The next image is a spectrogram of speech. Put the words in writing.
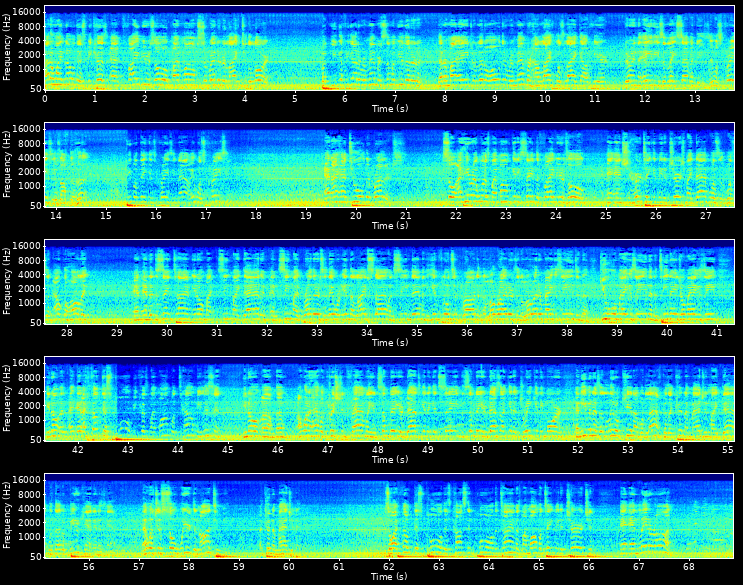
How do I know this? Because at five years old, my mom surrendered her life to the Lord. You, you got to remember, some of you that are that are my age or a little older, remember how life was like out here during the 80s and late 70s. It was crazy. It was off the hook. People think it's crazy now. It was crazy. And I had two older brothers. So I, here I was, my mom getting saved at five years old, and, and she, her taking me to church. My dad was was an alcoholic, and, and at the same time, you know, my seeing my dad and, and seeing my brothers, and they were in the lifestyle, and seeing them and the influence it brought, and the lowriders and the lowrider magazines, and the Fuel magazine, and the Teen Angel magazine. You know, I, I felt this pull because my mom would tell me, listen, you know, um, um, I want to have a Christian family, and someday your dad's going to get saved, and someday your dad's not going to drink anymore. And even as a little kid, I would laugh because I couldn't imagine my dad without a beer can in his hand. That was just so weird and odd to me. I couldn't imagine it. So I felt this pull, this constant pull all the time as my mom would take me to church. And, and, and later on,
